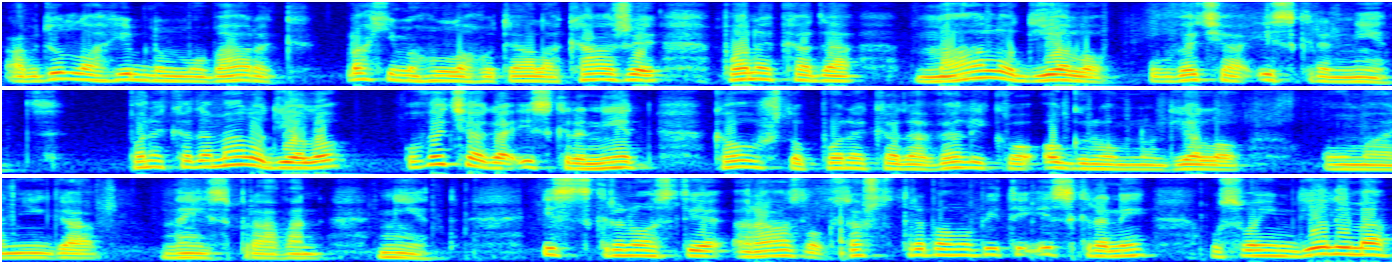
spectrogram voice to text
Abdullah ibn Mubarak rahimahullahu teala, kaže ponekada malo dijelo uveća iskren nijet. Ponekada malo dijelo uveća ga iskren nijet, kao što ponekada veliko, ogromno dijelo umanji ga neispravan nijet. Iskrenost je razlog. Zašto trebamo biti iskreni u svojim dijelima?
